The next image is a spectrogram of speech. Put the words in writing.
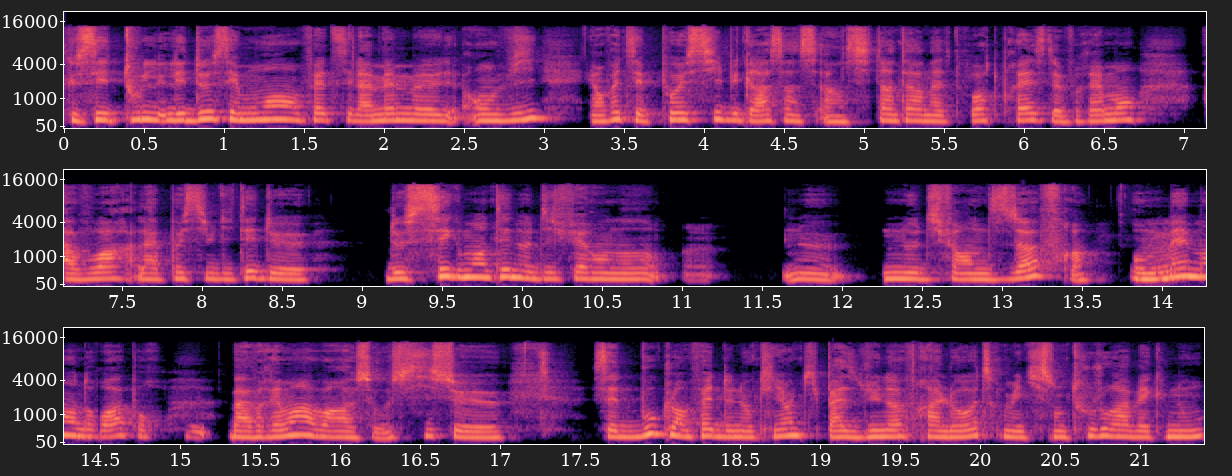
que c'est tous les deux, c'est moi en fait, c'est la même euh, envie et en fait, c'est possible grâce à un, site internet WordPress de vraiment avoir la possibilité de de segmenter nos différents nos, nos différentes offres au mmh. même endroit pour bah vraiment avoir aussi ce cette boucle en fait de nos clients qui passent d'une offre à l'autre, mais qui sont toujours avec nous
